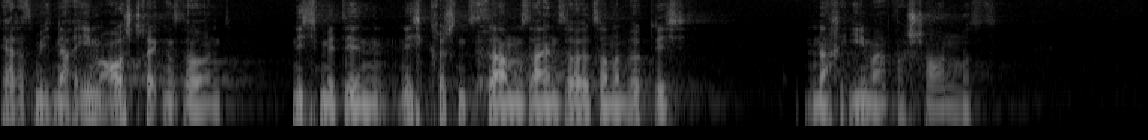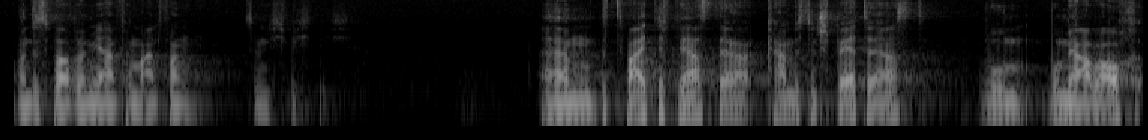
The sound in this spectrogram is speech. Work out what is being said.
ja, dass mich nach ihm ausstrecken soll und nicht mit den Nichtchristen zusammen sein soll, sondern wirklich nach ihm einfach schauen muss. Und das war bei mir einfach am Anfang ziemlich wichtig. Ähm, der zweite Vers, der kam ein bisschen später erst, wo, wo mir aber auch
